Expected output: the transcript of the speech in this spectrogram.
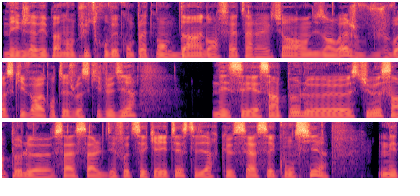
mais que j'avais pas non plus trouvé complètement dingue en fait à la lecture en me disant ouais je, je vois ce qu'il veut raconter je vois ce qu'il veut dire mais c'est c'est un peu le si tu veux c'est un peu le ça, ça a le défaut de ses qualités c'est à dire que c'est assez concis mais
